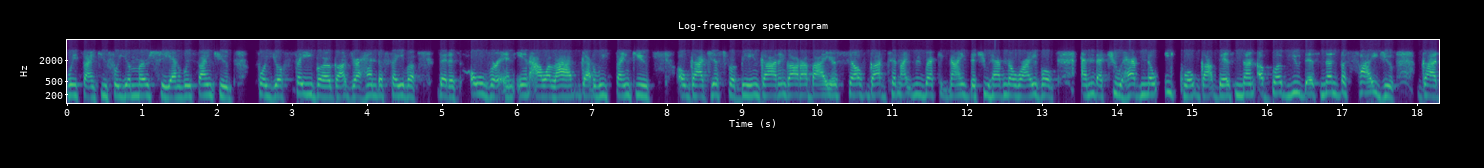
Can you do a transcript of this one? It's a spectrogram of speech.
we thank you for your mercy and we thank you for your favor, God, your hand of favor that is over and in our lives. God, we thank you, oh God, just for being God and God all by yourself. God, tonight we recognize that you have no rival and that you have no equal. God, there's none above you, there's none beside you. God,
